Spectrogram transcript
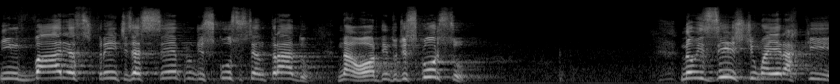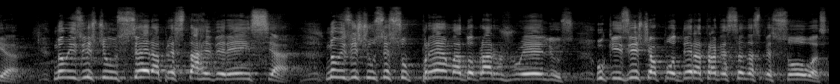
em várias frentes, é sempre um discurso centrado na ordem do discurso. Não existe uma hierarquia, não existe um ser a prestar reverência, não existe um ser supremo a dobrar os joelhos. O que existe é o poder atravessando as pessoas.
